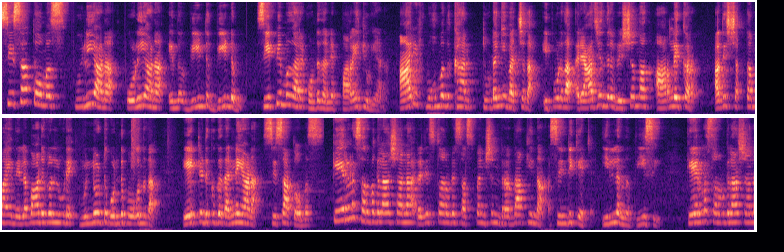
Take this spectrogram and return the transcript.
സിസ തോമസ് പുലിയാണ് പൊളിയാണ് എന്ന് വീണ്ടും വീണ്ടും സി പി എമ്മുകാരെ കൊണ്ട് തന്നെ പറയിക്കുകയാണ്. ആരിഫ് മുഹമ്മദ് ഖാൻ തുടങ്ങി വച്ചത്. ഇപ്പോൾ രാജേന്ദ്ര വിശ്വനാഥ് ആർലേക്കർ അതിശക്തമായ നിലപാടുകളിലൂടെ മുന്നോട്ട് കൊണ്ടുപോകുന്നത്. ഏറ്റെടുക്കുക തന്നെയാണ് സിസ തോമസ്. കേരള സർവകലാശാല രജിസ്ട്രാറുടെ സസ്പെൻഷൻ റദ്ദാക്കിയെന്ന സിൻഡിക്കേറ്റ് ഇല്ലെന്ന് വി സി. കേരള സർവകലാശാല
